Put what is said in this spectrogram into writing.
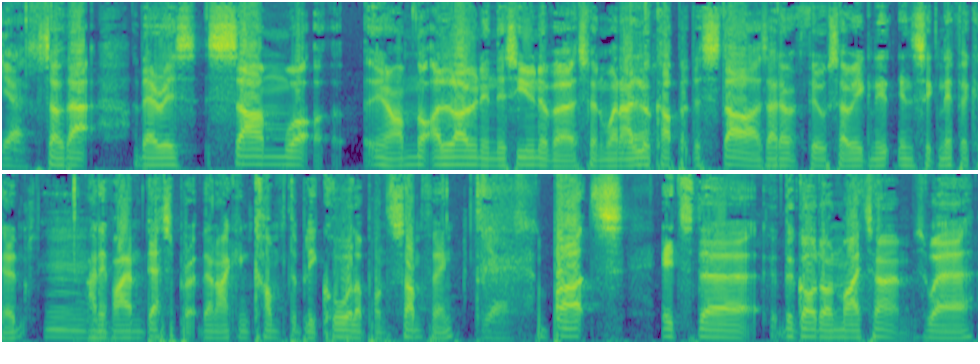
Yes. so that there is somewhat you know I'm not alone in this universe, and when I look up at the stars, I don't feel so igni- insignificant. Hmm. And if I am desperate, then I can comfortably call upon something. Yes. But it's the the God on my terms, where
